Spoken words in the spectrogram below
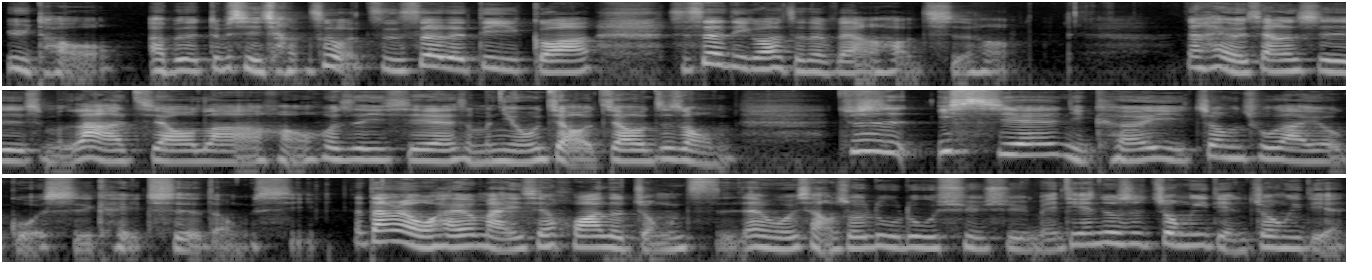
芋头啊，不对，对不起，讲错，紫色的地瓜，紫色地瓜真的非常好吃哈。那还有像是什么辣椒啦，哈，或是一些什么牛角椒这种。就是一些你可以种出来有果实可以吃的东西。那当然，我还有买一些花的种子，但我想说，陆陆续续每天都是种一点，种一点，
